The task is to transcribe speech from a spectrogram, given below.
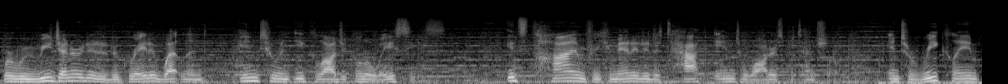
where we regenerated a degraded wetland into an ecological oasis. It's time for humanity to tap into water's potential and to reclaim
